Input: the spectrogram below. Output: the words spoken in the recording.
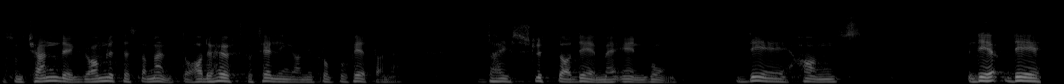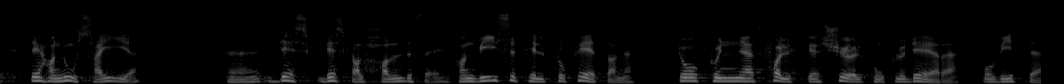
og som kjente Gamle testamentet og hadde hørt fortellingene fra profetene, de slutta det med en gang. Det han, det, det, det han nå sier, eh, det, skal holde seg. Han viser til profetene. Da kunne folket sjøl konkludere og vite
